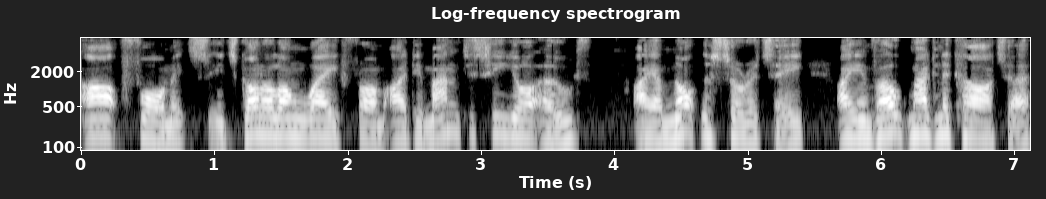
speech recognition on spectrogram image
art form. It's it's gone a long way from I demand to see your oath. I am not the surety. I invoke Magna Carta,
